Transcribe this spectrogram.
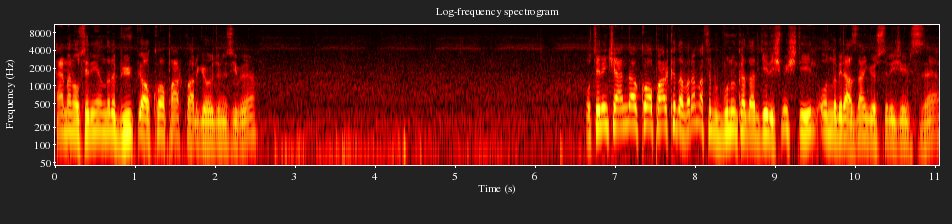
Hemen otelin yanında da büyük bir aqua park var gördüğünüz gibi. Otelin kendi aqua parkı da var ama tabii bunun kadar gelişmiş değil. Onu da birazdan göstereceğim size.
